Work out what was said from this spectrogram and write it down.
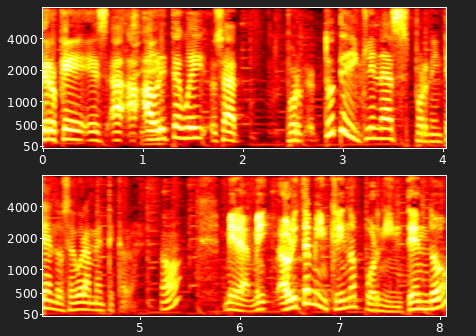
creo que es a- a- Sí. ahorita, güey, o sea, por, tú te inclinas por Nintendo seguramente, cabrón, ¿no? Mira, mi- ahorita me inclino por Nintendo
